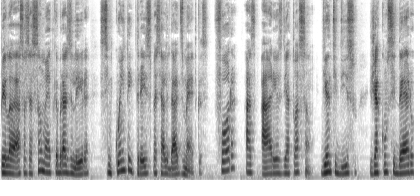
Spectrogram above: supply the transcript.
pela Associação Médica Brasileira 53 especialidades médicas, fora as áreas de atuação. Diante disso, já considero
